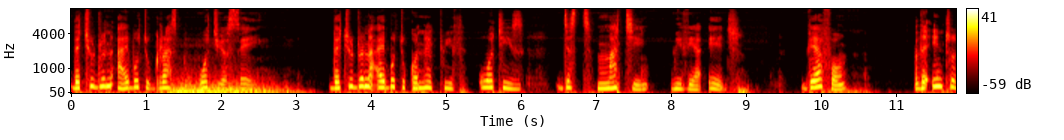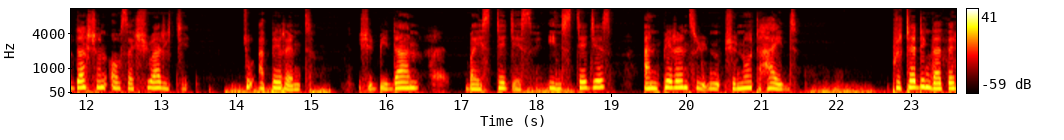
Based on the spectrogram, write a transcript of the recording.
the children are able to grasp what you're saying. The children are able to connect with what is just matching with their age. Therefore the introduction of sexuality to a parent should be done by stages. In stages and parents should not hide pretending that the,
